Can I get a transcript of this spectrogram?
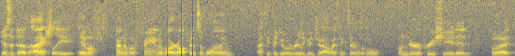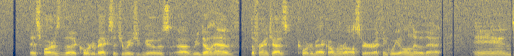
Yes, it does. I actually am a kind of a fan of our offensive line. I think they do a really good job. I think they're a little underappreciated. But as far as the quarterback situation goes, uh, we don't have the franchise quarterback on the roster. I think we all know that. And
